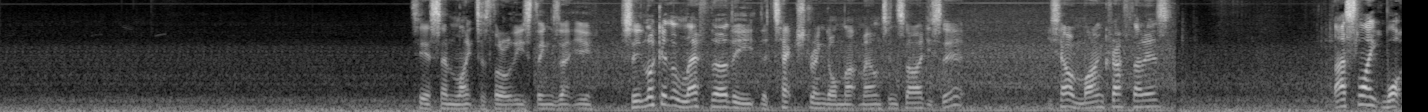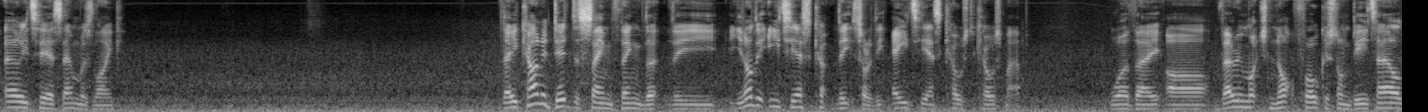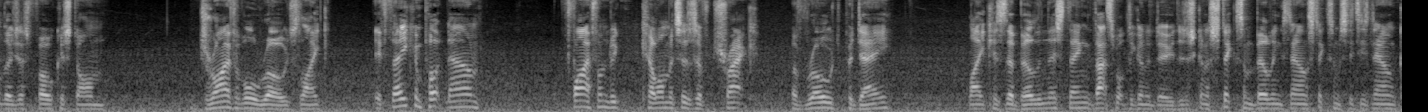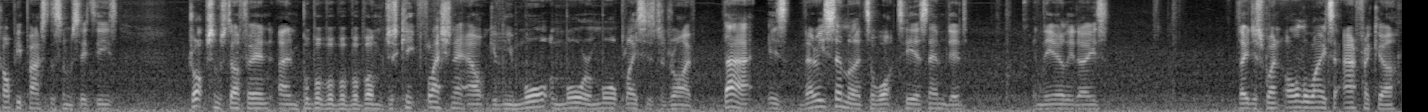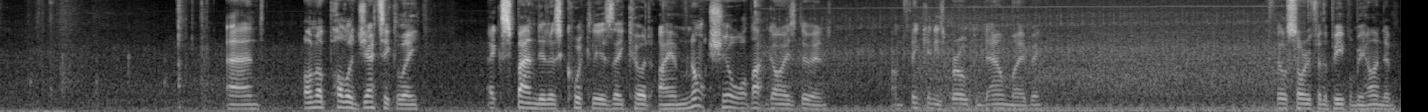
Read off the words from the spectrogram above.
TSM like to throw these things at you. See, look at the left there, the, the tech string on that mountainside, you see it? You see how Minecraft that is? That's like what early TSM was like. They kind of did the same thing that the, you know the ETS, the, sorry, the ATS coast-to-coast -coast map, where they are very much not focused on detail, they're just focused on drivable roads, like, if they can put down 500 kilometers of track of road per day like as they're building this thing that's what they're going to do. They're just going to stick some buildings down stick some cities down copy past some cities drop some stuff in and boom boom boom boom boom boom just keep fleshing it out giving you more and more and more places to drive. That is very similar to what TSM did in the early days they just went all the way to Africa and unapologetically expanded as quickly as they could. I am not sure what that guy is doing. I'm thinking he's broken down, maybe. I feel sorry for the people behind him.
